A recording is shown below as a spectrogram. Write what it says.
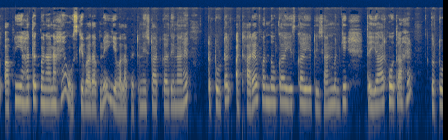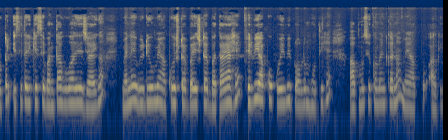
तो आपने यहाँ तक बनाना है, उसके बाद आपने ये वाला पैटर्न स्टार्ट कर देना है। तो टोटल अठारह फंदों का इसका ये डिज़ाइन बन के तैयार होता है। तो टोटल इसी तरीके से बनता हुआ ये जाएगा। मैंने वीडियो में आपको स्टेप बाय स्टेप बताया है, फिर भी आपको कोई भी प्रॉब्लम होती है, आप मुझे कमेंट करना, मैं आपको आगे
